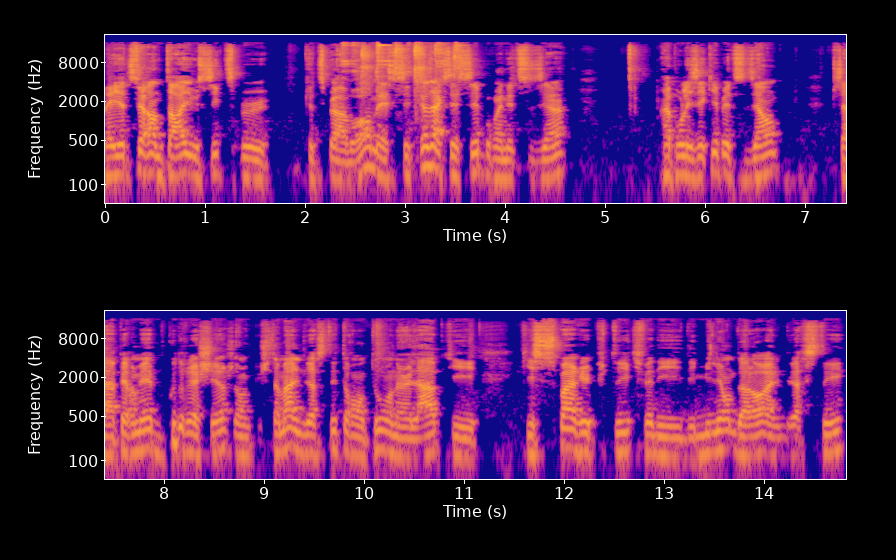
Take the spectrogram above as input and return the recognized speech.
Mais il y a différentes tailles aussi que tu peux, que tu peux avoir, mais c'est très accessible pour un étudiant, pour les équipes étudiantes. Ça permet beaucoup de recherche. Donc, justement, à l'Université de Toronto, on a un lab qui est, qui est super réputé, qui fait des, des millions de dollars à l'université,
